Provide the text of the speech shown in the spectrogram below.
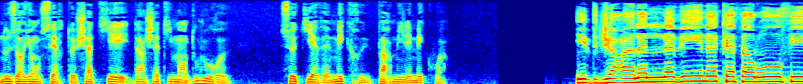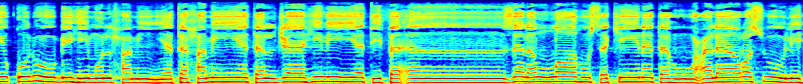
nous aurions certes châtié d'un châtiment douloureux ceux qui avaient mécru parmi les Mécois. إذ جعل الذين كفروا في قلوبهم الحمية حمية الجاهلية فأنزل الله سكينته على رسوله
